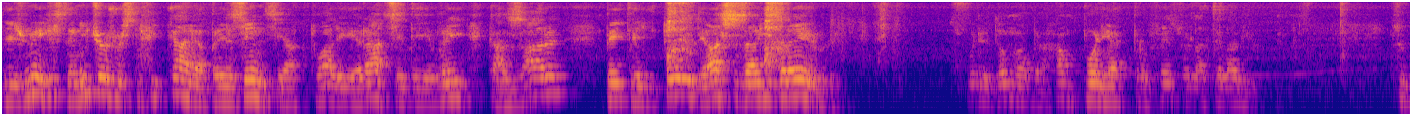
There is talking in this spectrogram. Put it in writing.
deci nu există nicio justificare a prezenței actuale rațe de evrei cazară pe teritoriul de astăzi al Israelului. Spune domnul Abraham Poliac, profesor la Tel Aviv. Sub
